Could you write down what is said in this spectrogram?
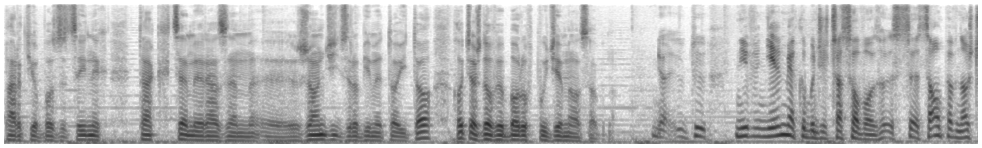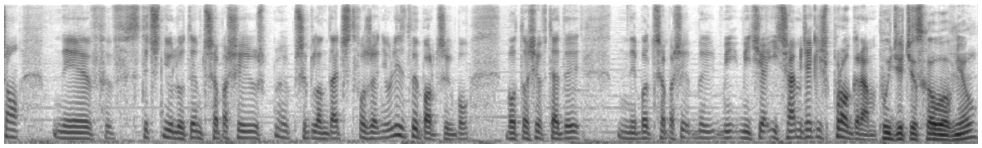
partii opozycyjnych, tak chcemy razem e, rządzić, zrobimy to i to, chociaż do wyborów pójdziemy osobno. Nie, nie, wiem, jak to będzie czasowo. Z całą pewnością e, w, w, styczniu, lutym trzeba się już przyglądać stworzeniu list wyborczych, bo, bo to się wtedy, bo trzeba się mieć, i trzeba mieć jakiś program. Pójdziecie z Hołownią?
